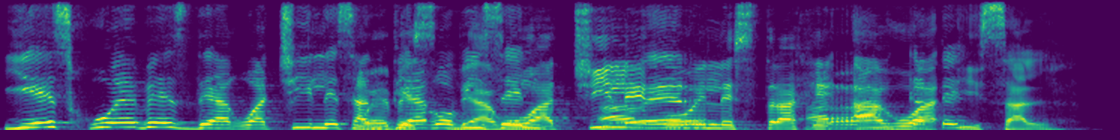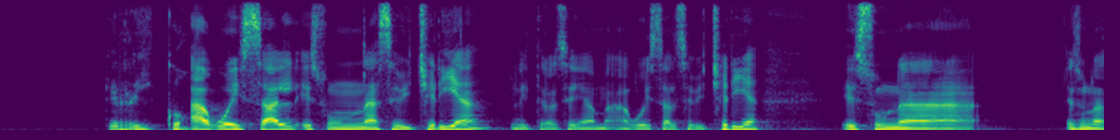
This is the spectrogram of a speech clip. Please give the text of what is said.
Y es jueves de aguachile, Santiago de aguachile, hoy les traje agua y sal. Qué rico. Agua y sal es una cevichería, literal se llama agua y sal cevichería. Es una es una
